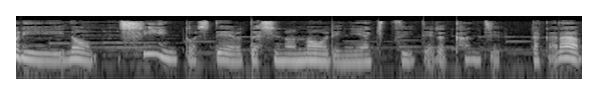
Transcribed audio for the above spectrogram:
ーリーのシーンとして私の脳裏に焼き付いてる感じ。だから、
